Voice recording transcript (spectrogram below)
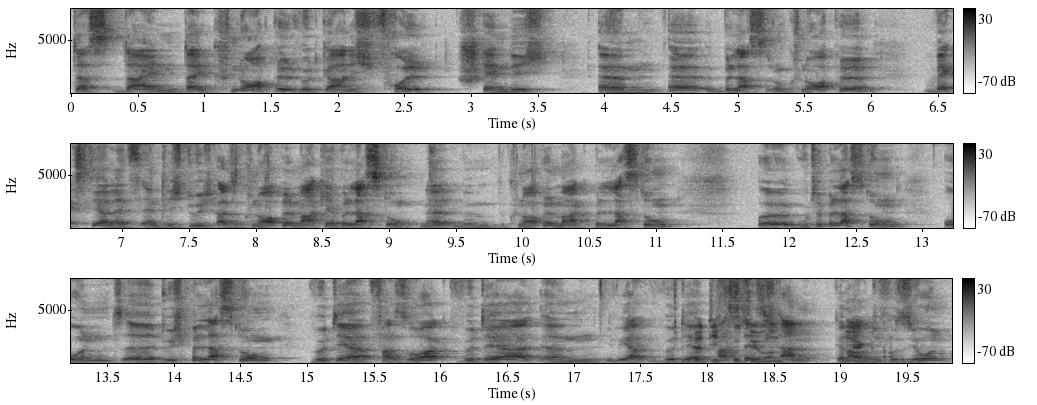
dass dein, dein Knorpel wird gar nicht vollständig ähm, äh, belastet und Knorpel wächst ja letztendlich durch, also Knorpel mag ja Belastung, ne? Knorpel mag Belastung, äh, gute Belastung und äh, durch Belastung wird der versorgt, wird der, ähm, ja, wird der, passt er sich an, genau, ja, genau. Diffusion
